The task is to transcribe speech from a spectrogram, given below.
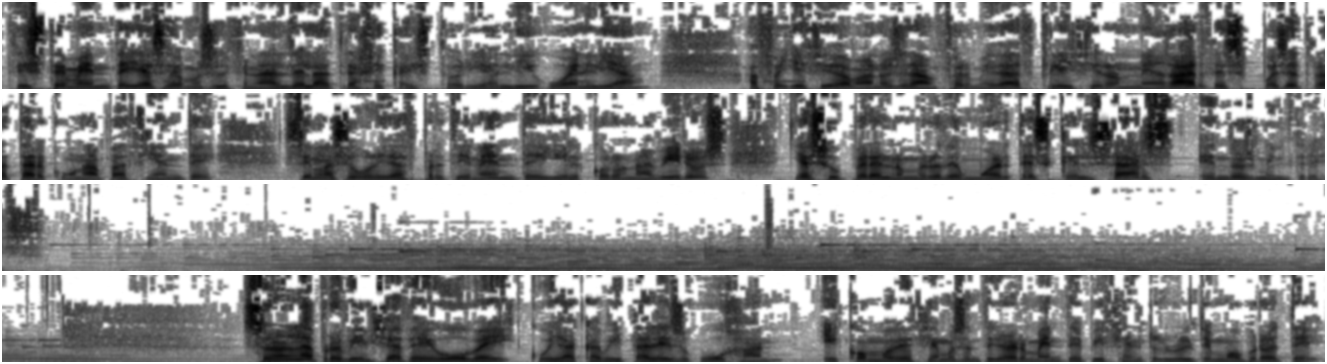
Tristemente ya sabemos el final de la trágica historia. Li Wenliang ha fallecido a manos de la enfermedad que le hicieron negar después de tratar con una paciente sin la seguridad pertinente y el coronavirus ya supera el número de muertes que el SARS en 2003. Solo en la provincia de Hubei, cuya capital es Wuhan, y como decíamos anteriormente, epicentro del último brote,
